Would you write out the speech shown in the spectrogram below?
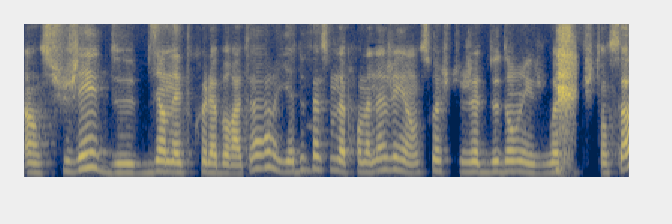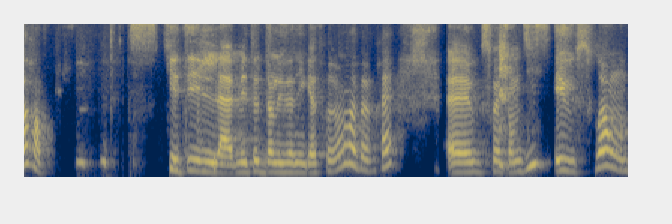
un sujet de bien-être collaborateur. Il y a deux façons d'apprendre à nager. Hein. Soit je te jette dedans et je vois si tu t'en sors, ce qui était la méthode dans les années 80 à peu près, euh, ou 70, et soit on,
